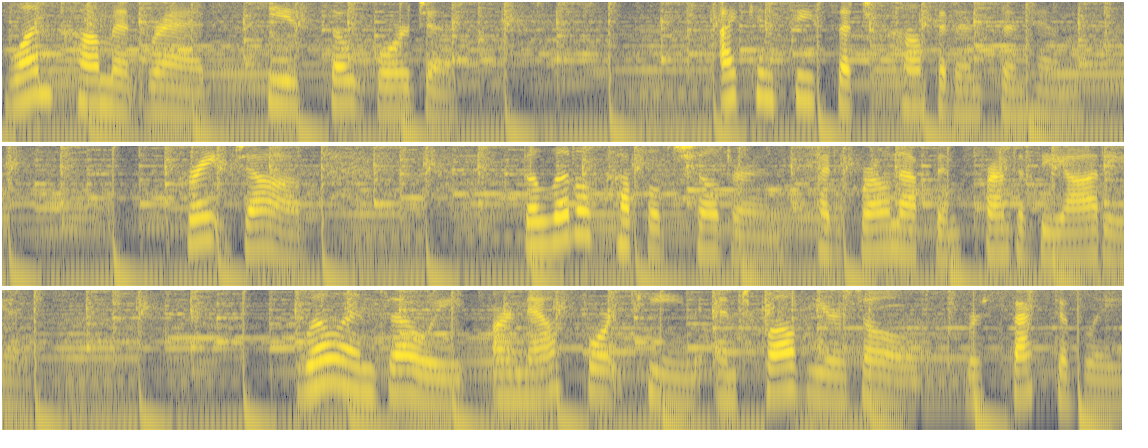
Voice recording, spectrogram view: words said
One comment read, He is so gorgeous. I can see such confidence in him. Great job. The little couple children had grown up in front of the audience. Will and Zoey are now 14 and 12 years old, respectively.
